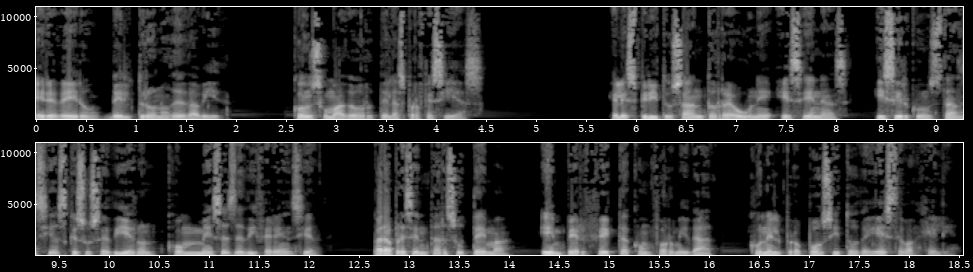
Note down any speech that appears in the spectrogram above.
heredero del trono de David, consumador de las profecías. El Espíritu Santo reúne escenas y circunstancias que sucedieron con meses de diferencia para presentar su tema en perfecta conformidad con el propósito de este Evangelio.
